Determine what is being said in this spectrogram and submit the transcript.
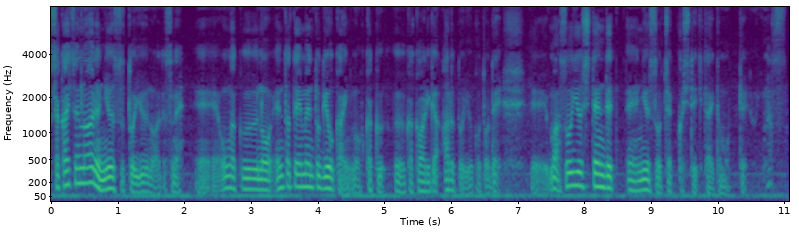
社会性のあるニュースというのはですね、えー、音楽のエンターテインメント業界にも深く関わりがあるということで、えー、まあ、そういう視点で、えニュースをチェックしていきたいと思っています。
